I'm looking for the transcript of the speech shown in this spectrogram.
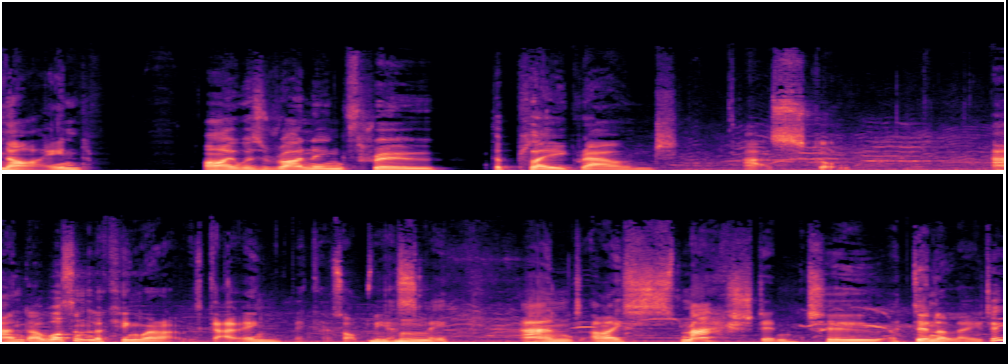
nine, I was running through the playground at school. And I wasn't looking where I was going because obviously, and I smashed into a dinner lady.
